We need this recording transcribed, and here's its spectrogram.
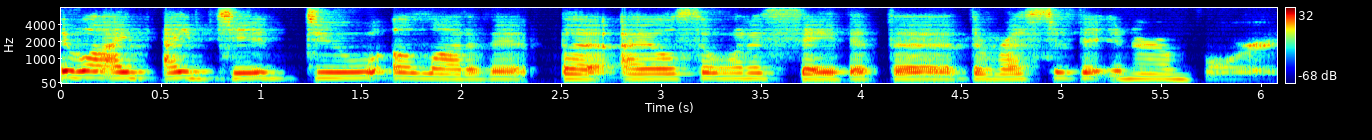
Well, I, I did do a lot of it, but I also want to say that the the rest of the interim board,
